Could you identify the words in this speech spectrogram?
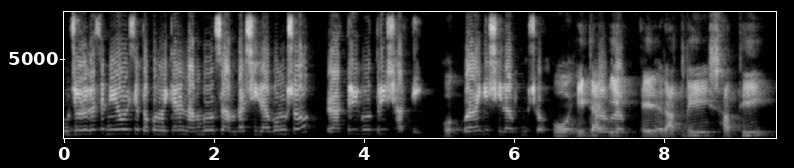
হুজুরের কাছে নেওয়া হয়েছে তখন ওইখানে নাম বলছে আমরা শিলা বংশ রাত্রি গোত্রী সাথী। ওরা নাকি শিলা বংশ ও এটা রাত্রি সাথী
